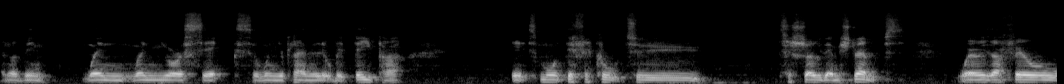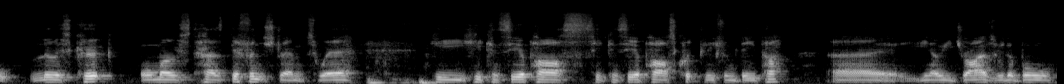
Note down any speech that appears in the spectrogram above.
And I think when when you're a six or when you're playing a little bit deeper, it's more difficult to to show them strengths. Whereas I feel Lewis Cook almost has different strengths where he he can see a pass, he can see a pass quickly from deeper. Uh, you know, he drives with the ball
